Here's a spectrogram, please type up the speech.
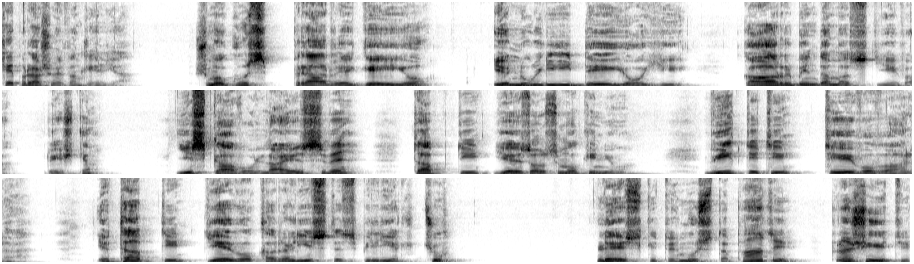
Kaip rašo Evangelija? Žmogus praregėjo ir nulydėjo jį, garbindamas Dievą. Reiškia, jis gavo laisvę tapti Jėzaus mokiniu, vykdyti tėvo valią ir tapti Dievo karalystės piliečiu. Leiskite mus tą patį prašyti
